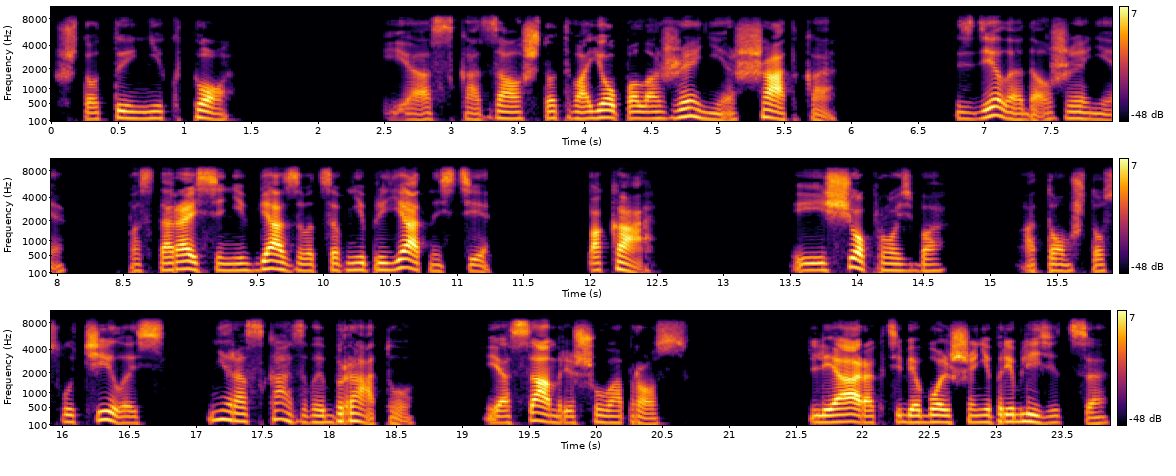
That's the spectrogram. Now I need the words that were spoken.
что ты никто. Я сказал, что твое положение шатко. Сделай одолжение. Постарайся не ввязываться в неприятности. Пока. И еще просьба. О том, что случилось, не рассказывай брату. Я сам решу вопрос. Лиара к тебе больше не приблизится.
